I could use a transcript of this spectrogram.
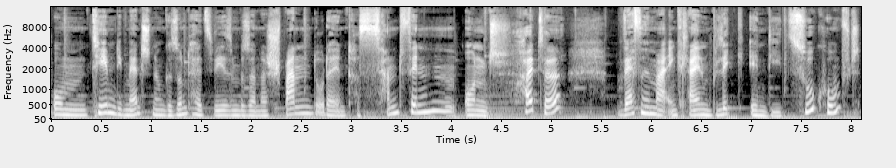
um Themen, die Menschen im Gesundheitswesen besonders spannend oder interessant finden. Und heute werfen wir mal einen kleinen Blick in die Zukunft.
